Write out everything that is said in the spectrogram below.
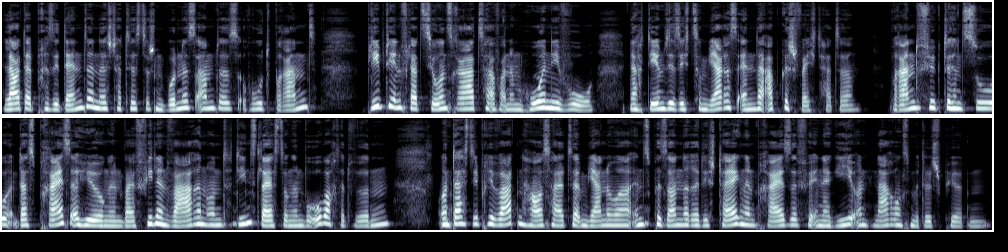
Laut der Präsidentin des Statistischen Bundesamtes Ruth Brandt blieb die Inflationsrate auf einem hohen Niveau, nachdem sie sich zum Jahresende abgeschwächt hatte. Brand fügte hinzu, dass Preiserhöhungen bei vielen Waren und Dienstleistungen beobachtet würden und dass die privaten Haushalte im Januar insbesondere die steigenden Preise für Energie und Nahrungsmittel spürten.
